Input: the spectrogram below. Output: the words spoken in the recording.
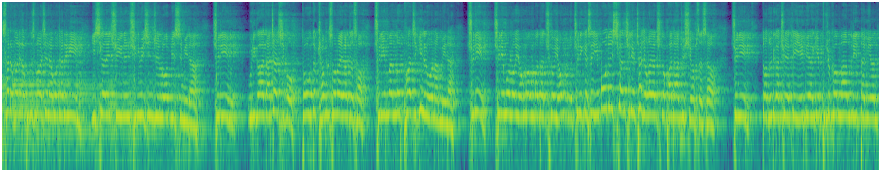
사랑하는 풍성하신 아버지 하나님 이 시간에 주인은 주님이신 줄로 믿습니다. 주님 우리가 낮아지고 더욱더 겸손하여 져서 주님만 높아지길 원합니다. 주님, 주님으로 영광 받아주고, 영, 주님께서 이 모든 시간 주님 찾아가여 주시고 받아주시옵소서. 주님, 또 우리가 주님께 예배하기에 부족한 마음들이 있다면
